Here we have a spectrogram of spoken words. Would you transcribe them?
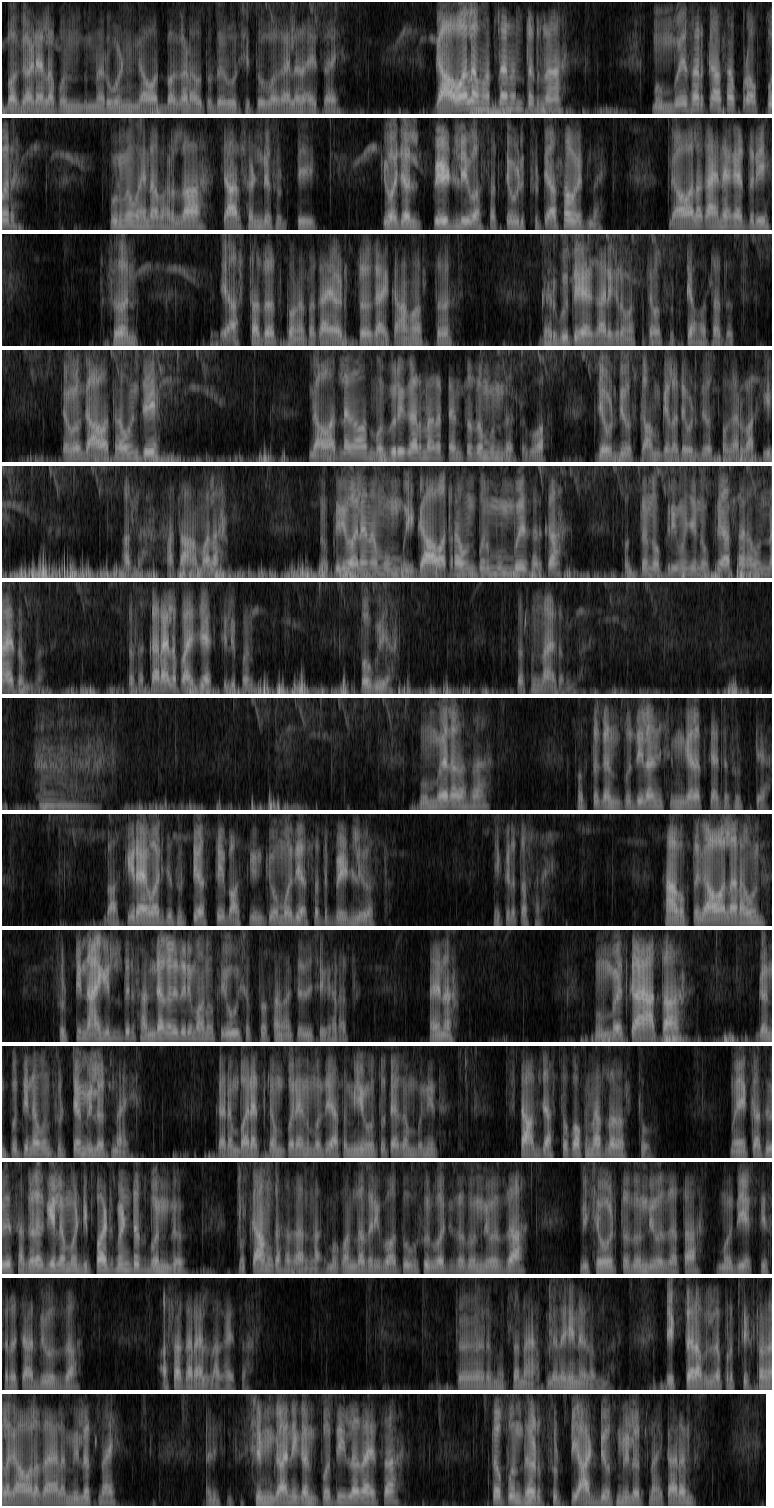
बगाड्याला पण नरवण गावात बगाडा होतो दरवर्षी तो बघायला जायचा आहे. गावाला म्हटल्यानंतर ना मुंबईसारखा असा प्रॉपर पूर्ण महिना भरला चार संडे सुट्टी किंवा ज्या पेड लीव असतात तेवढी सुट्टी असा होत नाही. गावाला काही ना काहीतरी सण हे असतातच कोणाचं काय अडतं काय काम असतं घरगुती काय कार्यक्रम असतात त्यामुळे सुट्ट्या होतातच. त्यामुळे गावात राहून जे गावातल्या गावात मजुरी करणारं त्यांचं जमून जातं बुवा. जेवढे दिवस काम केला तेवढे दिवस पगार बाकी. असा. आता आम्हाला नोकरीवाल्यांना मुंबई गावात राहून पण मुंबईसारखा फक्त नोकरी म्हणजे नोकरी असा राहून नाही जमणार. तसं करायला पाहिजे ॲक्च्युली पण. बघूया. तसं नाही जमणार. मुंबईला कसा? फक्त गणपतीला आणि शिमग्यालाच काय त्या सुट्ट्या. बाकी रविवारची सुट्टी असते बाकी किंवा मध्ये असतात ते पेडली असतात. इकडं तसं नाही. हां फक्त गावाला राहून सुट्टी नाही घेतली तरी संध्याकाळी तरी माणूस येऊ शकतो सणाच्या दिवशी घरात. आहे ना? मुंबईत काय आता गणपतींना पण सुट्ट्या मिळत नाही. कारण बऱ्याच कंपन्यांमध्ये आता मी होतो त्या कंपनीत स्टाफ जास्त कोकणातलाच असतो. मग एकाच वेळी सगळं गेलं मग डिपार्टमेंटच बंद. मग काम कसं चालणार? मग कोणता तरी बा तू सुरुवातीचा दोन दिवस जा मी शेवटचं दोन दिवस जाता मध्ये एक तिसरा चार दिवस जा असा करायला लागायचा. तर म्हटलं नाही आपल्याला हे नाही जमणार. एकतर आपल्याला प्रत्येक सणाला गावाला जायला मिळत नाही आणि शिमगाने गणपतीला जायचा तर पण धड सुट्टी आठ दिवस मिळत नाही. कारण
